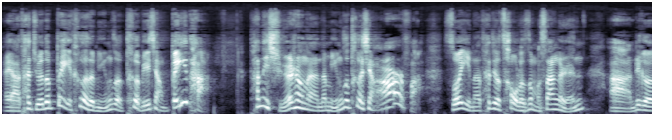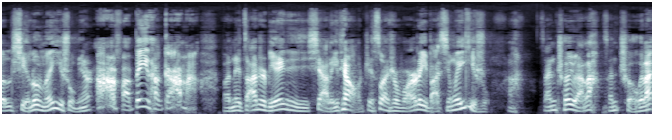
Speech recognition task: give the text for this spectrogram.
哎呀，他觉得贝特的名字特别像贝塔，他那学生呢，那名字特像阿尔法，所以呢，他就凑了这么三个人啊。这个写论文艺术名阿尔法、贝塔、伽马，把那杂志编辑吓了一跳。这算是玩了一把行为艺术啊。咱扯远了，咱扯回来，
